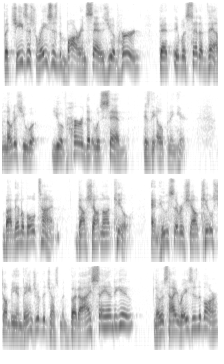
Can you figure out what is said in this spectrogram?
But Jesus raises the bar and says, You have heard that it was said of them. Notice you, you have heard that it was said, is the opening here. By them of old time, thou shalt not kill. And whosoever shall kill shall be in danger of the judgment. But I say unto you, notice how he raises the bar,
